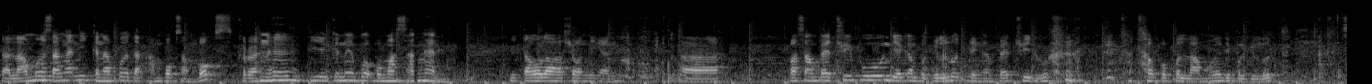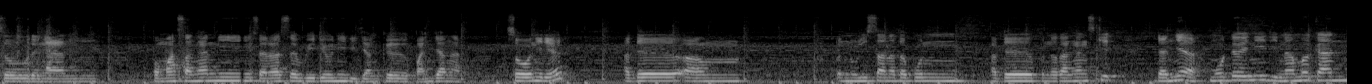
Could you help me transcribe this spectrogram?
Dah lama sangat ni kenapa tak unbox-unbox? Kerana dia kena buat pemasangan. You tahulah Sean ni kan. Uh, pasang bateri pun dia akan bergelut dengan bateri tu tak tahu berapa lama dia bergelut so dengan pemasangan ni saya rasa video ni dijangka panjang lah. So ni dia. Ada um, penulisan ataupun ada penerangan sikit. Dan ya model ini dinamakan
